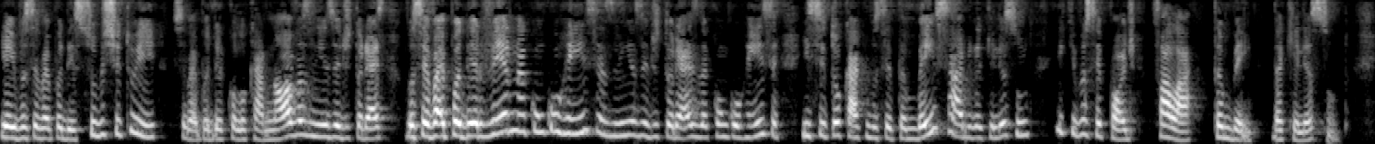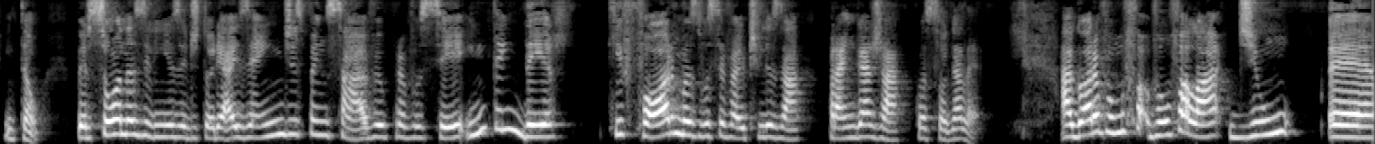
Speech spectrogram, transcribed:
E aí você vai poder substituir, você vai poder colocar novas linhas editoriais, você vai poder ver na concorrência as linhas editoriais da concorrência e se tocar que você também sabe daquele assunto e que você pode falar também daquele assunto. Então, personas e linhas editoriais é indispensável para você entender que formas você vai utilizar para engajar com a sua galera. Agora vamos, vamos falar de um, é,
